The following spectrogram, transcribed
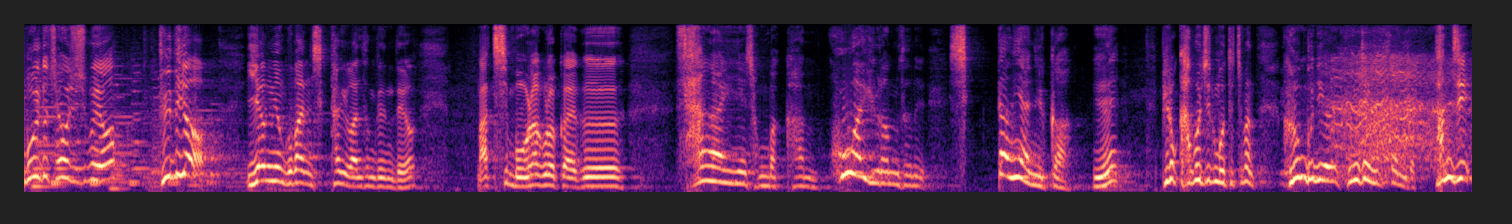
물도 채워주시고요. 드디어 2학년 9반 식탁이 완성되는데요. 마치 뭐라 그럴까요? 그 상하이에 정박한 호화 유람선의 식당이 아닐까? 예? 비록 가보지는 못했지만 그런 분위기가 굉장히 흡사합니다. 단지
